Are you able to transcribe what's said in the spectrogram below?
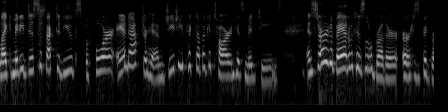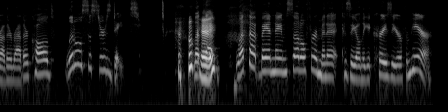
Like many disaffected youths before and after him, Gigi picked up a guitar in his mid teens and started a band with his little brother, or his big brother rather, called Little Sisters Date. Let okay. that, let that band name settle for a minute because they only get crazier from here.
